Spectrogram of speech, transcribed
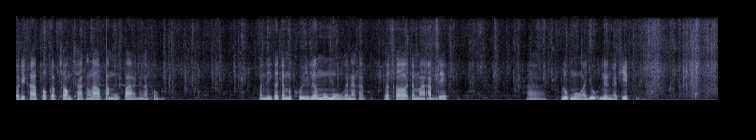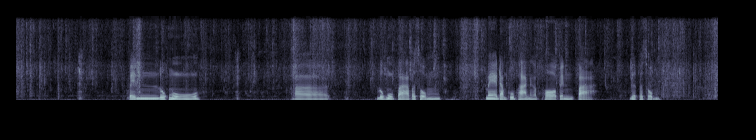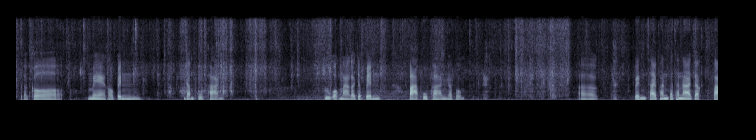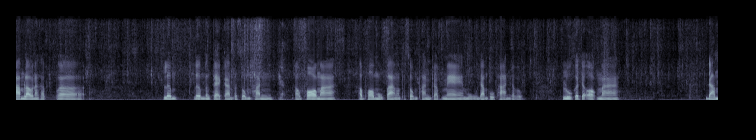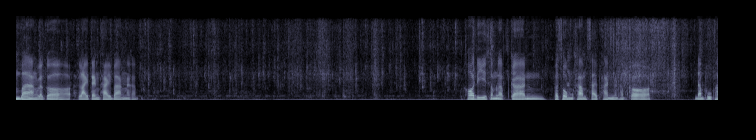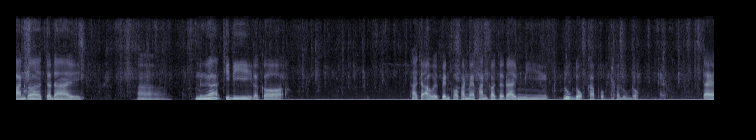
วัสดีครับ พบกับช่องชากังลาฟาร์มหมูป่านะครับผม วันนี้ก็จะมาคุยเรื่องหมูหมูกันนะครับ แล้วก็จะมาอัปเดตลูกหมูอายุหนึ่งอาทิตย์ เป็นลูกหมูลูกหมูป่าผสมแม่ดำภูพานนะครับ พ่อเป็นป่าเลือดผสม แล้วก็ แม่เขาเป็นดำภูพาน ลูกออกมาก็จะเป็นป่าภูพานครับผมเอ่อเป็นสายพันธุ์พัฒนาจากฟาร์มเรานะครับก็เริ่มเริ่มตั้งแต่การผสมพันธุ์เอาพ่อมาเอาพ่อหมูป่ามาผสมพันธุ์กับแม่หมูดำภูพานครับผมลูกก็จะออกมาดำบ้างแล้วก็ลายแต่งไทยบ้างนะครับ ข้อดีสำหรับการผสมข้ามสายพันธุ์นะครับ ก็ดำภูพานก็จะได้เนื้อที่ดีแล้วก็ ถ้าจะเอาไปเป็นพ่อพันธุ์แม่พันธุ์ก็จะได้มีลูกดกครับผมก็ลูกดก แต่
